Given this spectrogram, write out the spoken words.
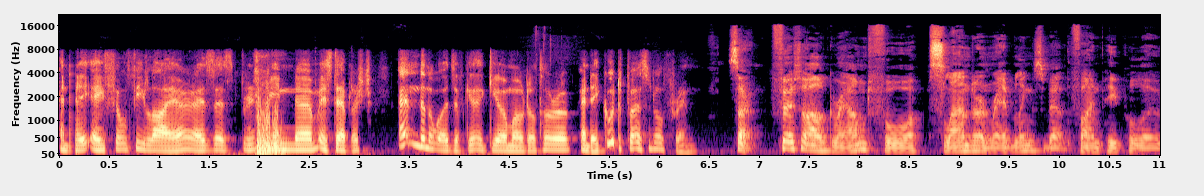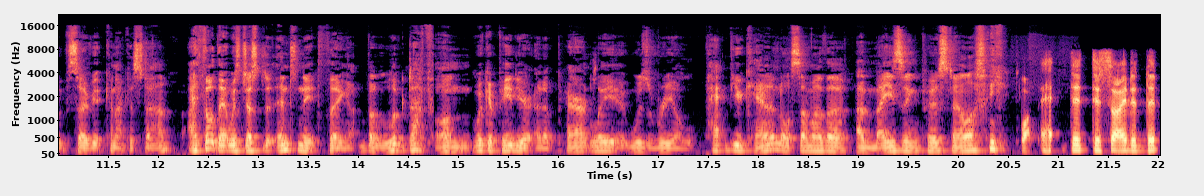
and a, a filthy liar, as has been um, established, and in the words of Guillermo del Toro, and a good personal friend. So, fertile ground for slander and ramblings about the fine people of Soviet Canuckistan. I thought that was just an internet thing, but I looked up on Wikipedia and apparently it was real. Pat Buchanan or some other amazing personality? What, d- decided that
